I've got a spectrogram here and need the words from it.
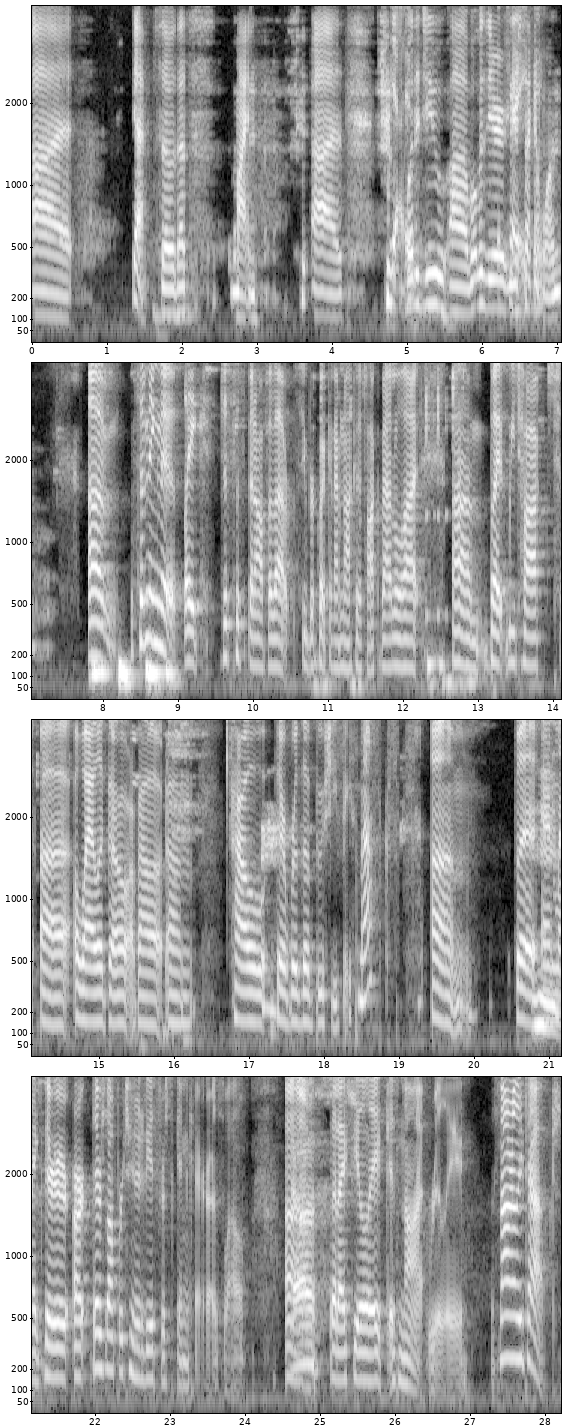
Uh yeah, so that's mine. Uh Yeah, what did you uh what was your your second easy. one? Um, something that like just to spin off of that super quick, and I'm not going to talk about it a lot. Um, but we talked uh, a while ago about um, how there were the Bushi face masks. Um, the and like there are there's opportunities for skincare as well. Um, Yes. that I feel like is not really it's not really tapped.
